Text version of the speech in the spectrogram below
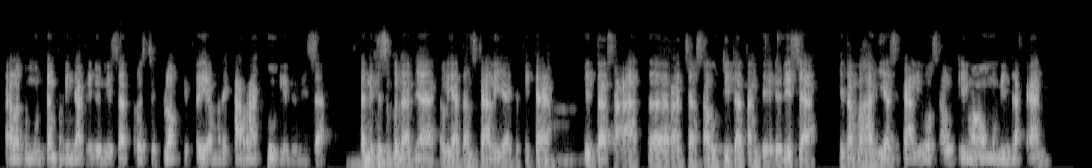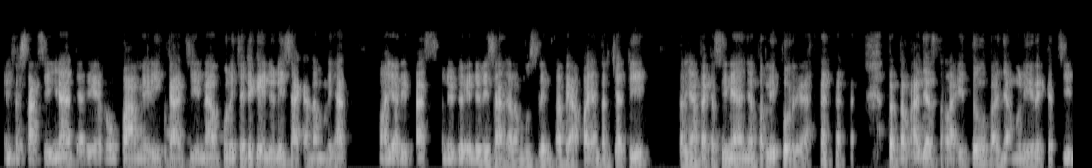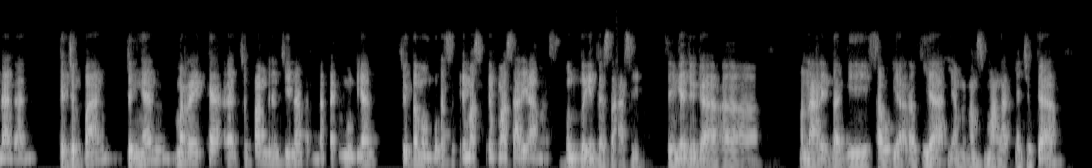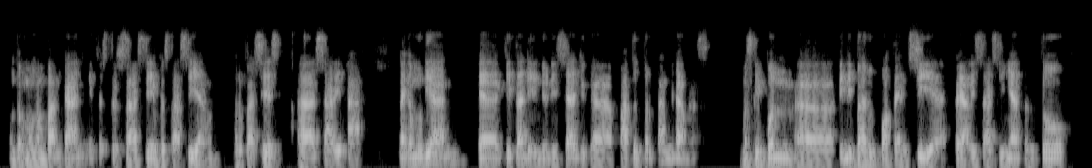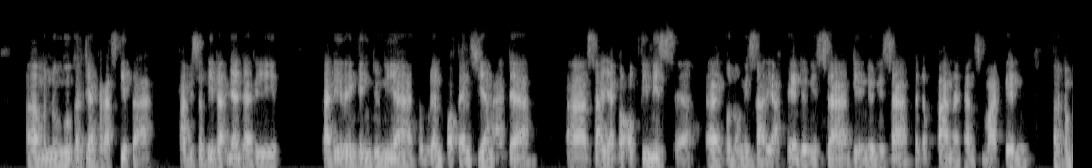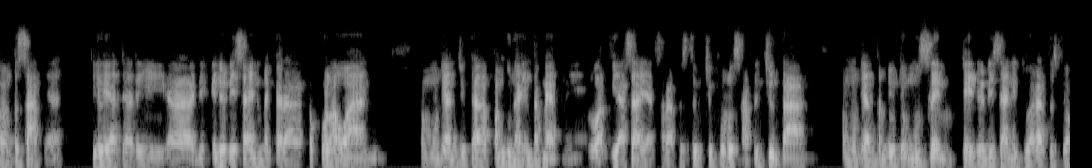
Kalau kemudian peringkat Indonesia terus jeblok gitu ya mereka ragu di Indonesia. Dan itu sebenarnya kelihatan sekali ya ketika kita saat uh, Raja Saudi datang ke Indonesia, kita bahagia sekali. Oh, Saudi mau memindahkan investasinya dari Eropa, Amerika, Cina, boleh jadi ke Indonesia karena melihat mayoritas penduduk Indonesia adalah Muslim. Tapi apa yang terjadi? Ternyata ke sini hanya berlibur ya. Tetap aja setelah itu banyak melirik ke Cina dan ke Jepang dengan mereka eh, Jepang dan Cina ternyata kemudian juga membuat skema-skema syariah mas untuk investasi sehingga juga uh, menarik bagi Saudi Arabia yang memang semangatnya juga untuk mengembangkan investasi-investasi yang berbasis uh, syariah. Nah kemudian uh, kita di Indonesia juga patut berbangga, Mas. Meskipun uh, ini baru potensi ya, realisasinya tentu uh, menunggu kerja keras kita, tapi setidaknya dari tadi ranking dunia, kemudian potensi yang ada, uh, saya kok optimis ya ekonomi syariah di Indonesia di Indonesia ke depan akan semakin berkembang pesat ya dilihat dari uh, Indonesia ini negara kepulauan, kemudian juga pengguna internet nih luar biasa ya 171 juta, kemudian penduduk Muslim di Indonesia ini 225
